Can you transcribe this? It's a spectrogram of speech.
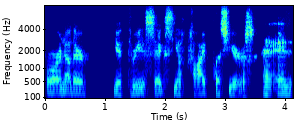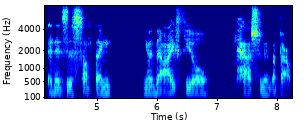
for another you know three to six, you know five plus years. And, and, and is this something you know that I feel passionate about?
